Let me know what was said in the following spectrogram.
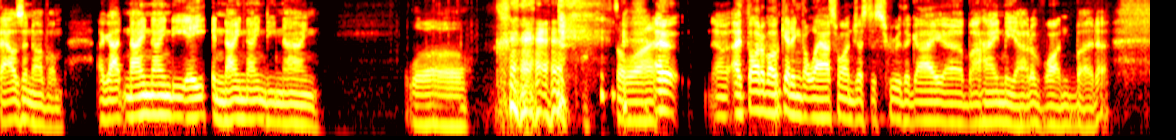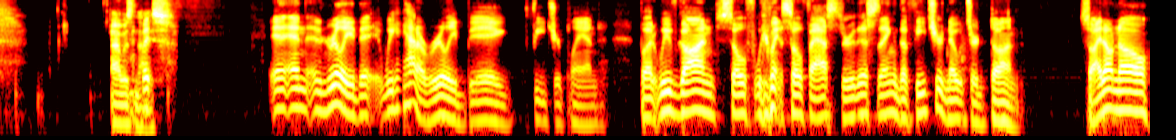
thousand of them. I got nine ninety eight and nine ninety nine. Whoa. It's a lot. I, uh, I thought about getting the last one just to screw the guy uh, behind me out of one, but uh, that was nice. and, and and really the, we had a really big feature planned but we've gone so we went so fast through this thing the feature notes are done so i don't know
